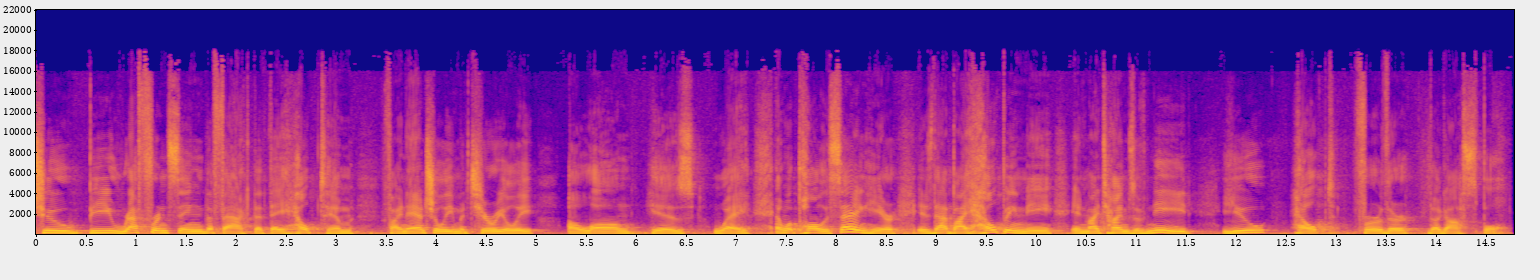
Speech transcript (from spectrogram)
to be referencing the fact that they helped him financially, materially, along his way. And what Paul is saying here is that by helping me in my times of need, you helped further the gospel.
